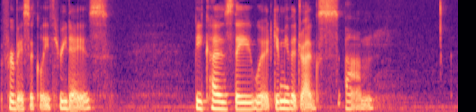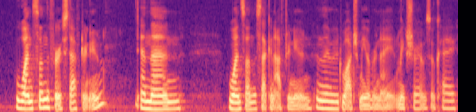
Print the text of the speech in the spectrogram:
for basically three days because they would give me the drugs um, once on the first afternoon and then once on the second afternoon. And they would watch me overnight and make sure I was okay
